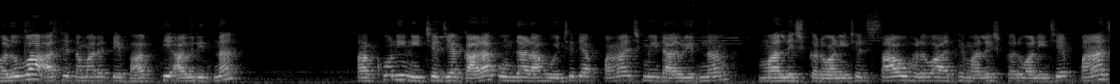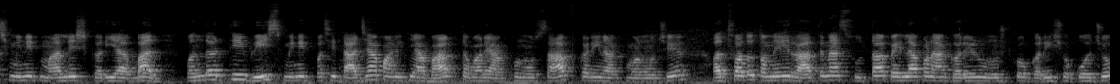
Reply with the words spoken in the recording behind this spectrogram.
હળવા હાથે તમારે તે ભાગથી આવી રીતના આંખોની નીચે જ્યાં કાળા કુંડાળા હોય છે, ત્યાં પાંચ મિનિટ આવી રીતના માલિશ કરવાની છે. સાવ હળવા હાથે માલિશ કરવાની છે. પાંચ મિનિટ માલિશ કર્યા બાદ પંદરથી વીસ મિનિટ પછી તાજા પાણીથી આ ભાગ તમારે આંખોનો સાફ કરી નાખવાનો છે. અથવા તો તમે રાતના સૂતા પહેલાં પણ આ ઘરેલું નુસ્ખો કરી શકો છો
